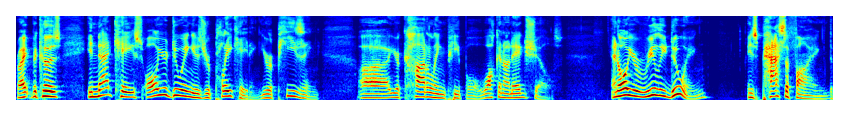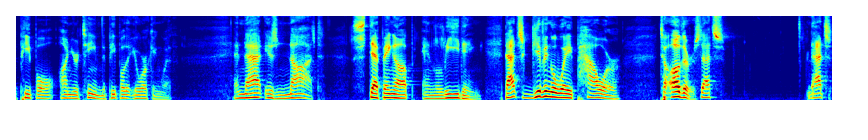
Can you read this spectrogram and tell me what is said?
right? Because in that case, all you're doing is you're placating, you're appeasing, uh, you're coddling people, walking on eggshells. And all you're really doing is pacifying the people on your team, the people that you're working with. And that is not stepping up and leading. That's giving away power to others. That's that's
